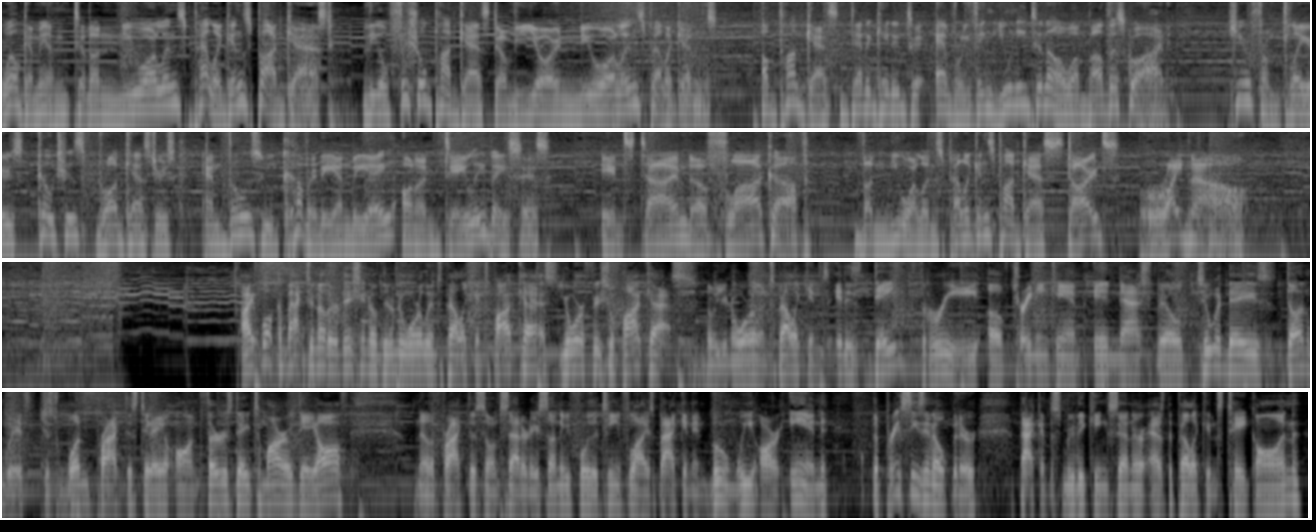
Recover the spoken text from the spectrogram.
Welcome in to the New Orleans Pelicans podcast, the official podcast of your New Orleans Pelicans. A podcast dedicated to everything you need to know about the squad. Hear from players, coaches, broadcasters, and those who cover the NBA on a daily basis. It's time to flock up. The New Orleans Pelicans podcast starts right now. All right, welcome back to another edition of the New Orleans Pelicans podcast, your official podcast of your New Orleans Pelicans. It is day three of training camp in Nashville. Two a days done with, just one practice today on Thursday, tomorrow, day off. Another practice on Saturday, Sunday before the team flies back in, and boom, we are in the preseason opener back at the Smoothie King Center as the Pelicans take on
